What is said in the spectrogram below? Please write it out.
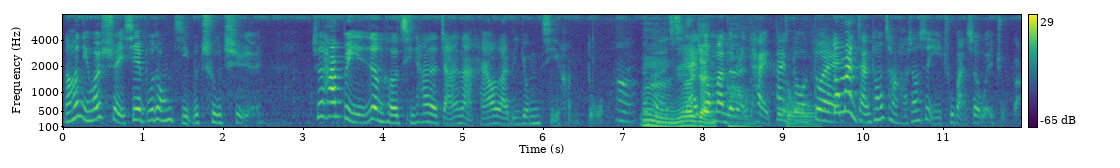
然后你会水泄不通，挤不出去、哎，就是它比任何其他的展览还要来的拥挤很多。嗯，那可能嗯喜爱动漫的人太多。太多多对，动漫展通常好像是以出版社为主吧？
